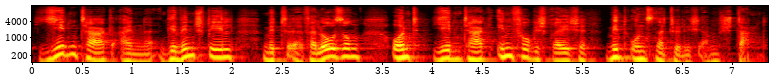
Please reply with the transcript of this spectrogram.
jeden Tag ein Gewinnspiel mit äh, Verlosung und jeden Tag Infogespräche mit uns natürlich am Stand.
